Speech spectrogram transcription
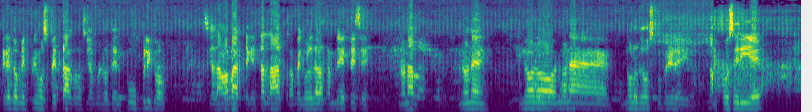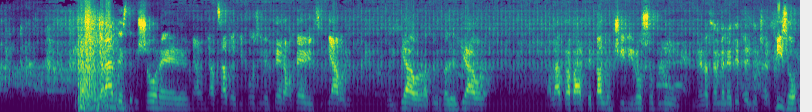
credo che il primo spettacolo sia quello del pubblico, sia da una parte che dall'altra, poi quello della San Benedetese non, ha, non è No, no, non, è, non lo devo scoprire io. No. Tifoserie. Grande striscione alzato dai tifosi del Teramo, Devils, diavoli del diavolo, la curva del diavolo. Dall'altra parte palloncini rosso-blu. Nella San Benedettese c'è Biso,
